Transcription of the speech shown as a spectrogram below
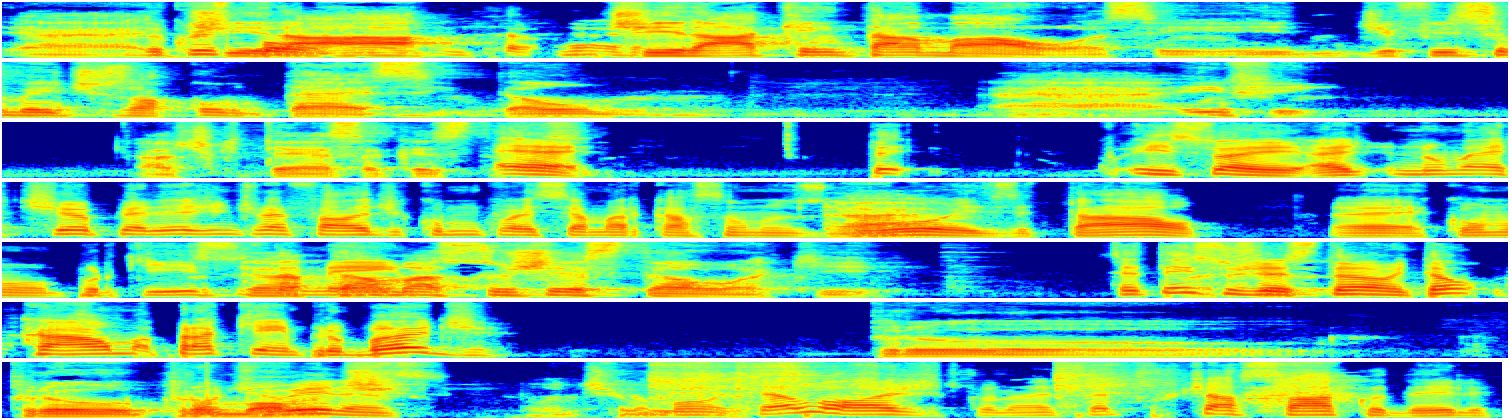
é, tirar, então, é. tirar quem tá mal, assim, e dificilmente isso acontece. Então, é, enfim, acho que tem essa questão. É, isso aí. No matchup ali a gente vai falar de como que vai ser a marcação nos é. dois e tal. É, como, porque isso tem também. uma sugestão aqui. Você tem sugestão? Então, calma. Para quem? Pro Bud? Pro. Pro, pro Monte. Williams? Monte Williams. É lógico, né? Você é puxar saco dele.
